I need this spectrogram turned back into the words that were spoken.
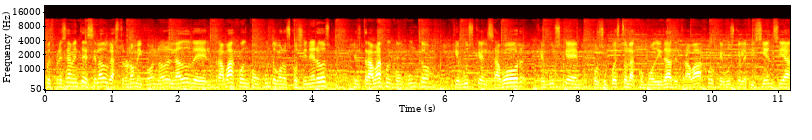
pues precisamente ese lado gastronómico, ¿no? el lado del trabajo en conjunto con los cocineros, el trabajo en conjunto que busque el sabor, que busque por supuesto la comodidad de trabajo, que busque la eficiencia,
